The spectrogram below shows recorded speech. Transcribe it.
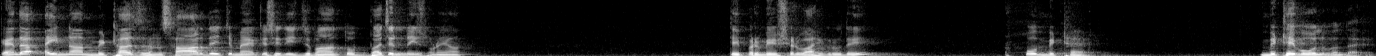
ਕਹਿੰਦਾ, ਇੰਨਾ ਮਿੱਠਾ ਸੰਸਾਰ ਦੇ ਵਿੱਚ ਮੈਂ ਕਿਸੇ ਦੀ ਜ਼ੁਬਾਨ ਤੋਂ ਬਚਨ ਨਹੀਂ ਸੁਣਿਆ। ਤੇ ਪਰਮੇਸ਼ਰ ਵਾਹਿਗੁਰੂ ਦੇ, ਉਹ ਮਿੱਠਾ ਹੈ। ਮਿੱਠੇ ਬੋਲ ਬੰਦਾ ਹੈ।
